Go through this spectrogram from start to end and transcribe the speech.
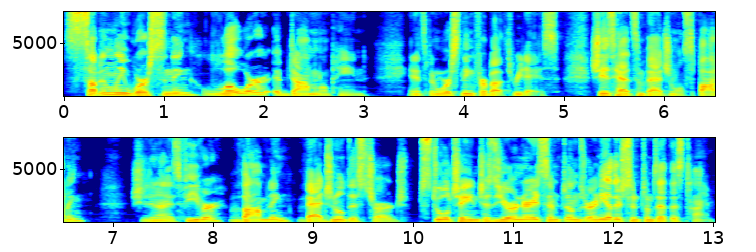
suddenly worsening lower abdominal pain, and it's been worsening for about three days. She has had some vaginal spotting. She denies fever, vomiting, vaginal discharge, stool changes, urinary symptoms, or any other symptoms at this time.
